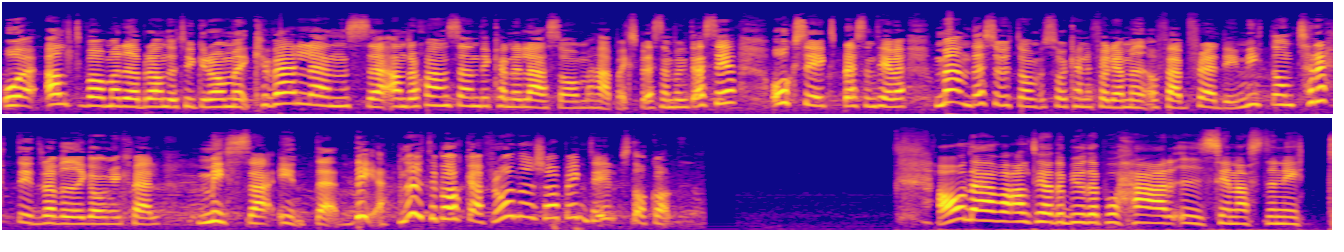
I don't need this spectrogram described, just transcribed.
Och allt vad Maria Brander tycker om kvällens eh, Andra chansen det kan ni läsa om här på Expressen.se och se Expressen TV. Men dessutom så kan ni följa mig och Fab Freddy. 19.30 drar vi igång ikväll. Missa inte det. Nu tillbaka från Nyköping till Stockholm. Ja, det här var allt jag hade att bjuda på här i Senaste Nytt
